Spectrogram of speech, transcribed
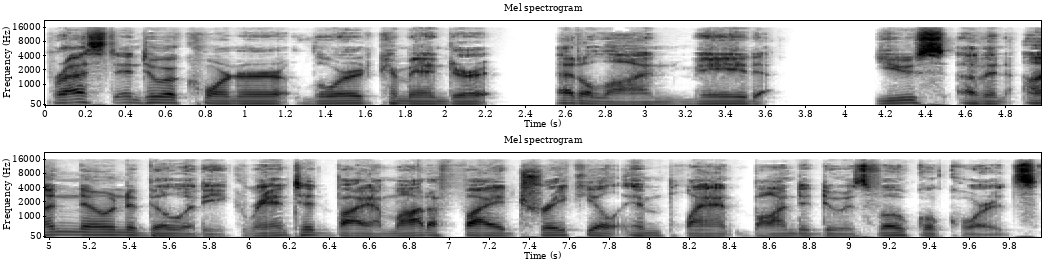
Pressed into a corner, Lord Commander Edelon made use of an unknown ability granted by a modified tracheal implant bonded to his vocal cords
